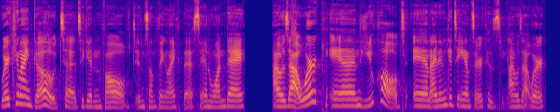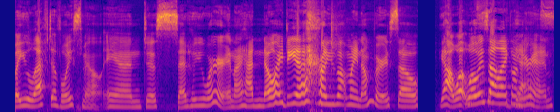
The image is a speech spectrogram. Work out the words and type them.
where can I go to, to get involved in something like this? And one day I was at work and you called and I didn't get to answer because I was at work. But you left a voicemail and just said who you were. And I had no idea how you got my number. So, yeah, what, what was that like on yes. your end?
